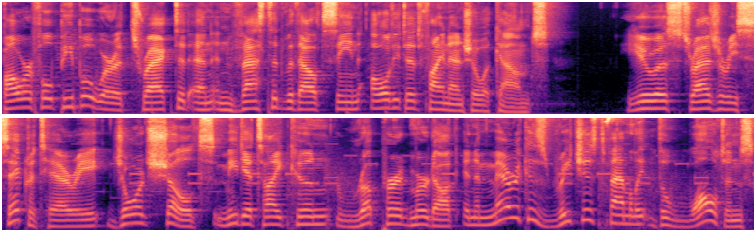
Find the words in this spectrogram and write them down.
Powerful people were attracted and invested without seeing audited financial accounts. US Treasury Secretary George Shultz, media tycoon Rupert Murdoch, and America's richest family, the Waltons,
